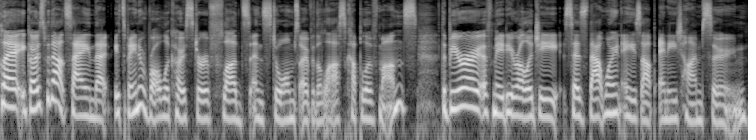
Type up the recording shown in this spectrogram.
Claire, it goes without saying that it's been a roller coaster of floods and storms over the last couple of months. The Bureau of Meteorology says that won't ease up anytime soon.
